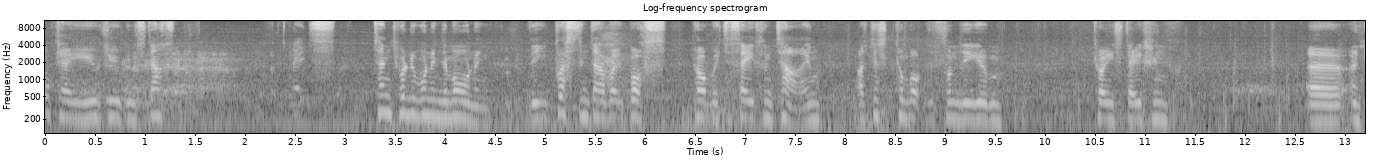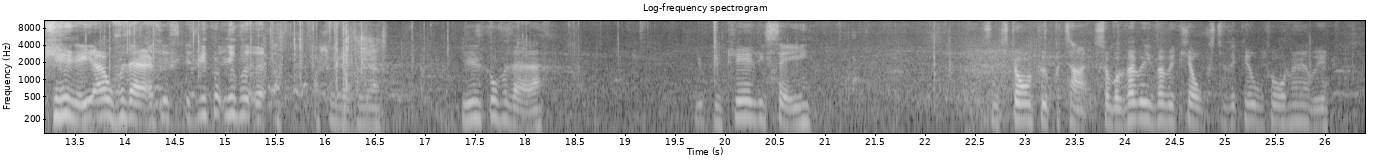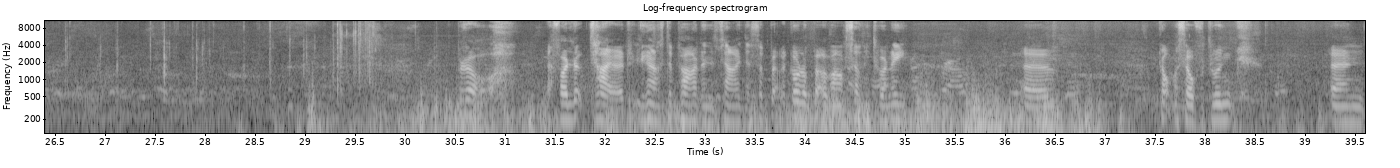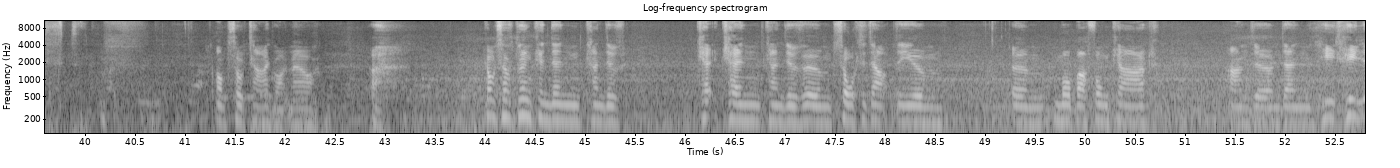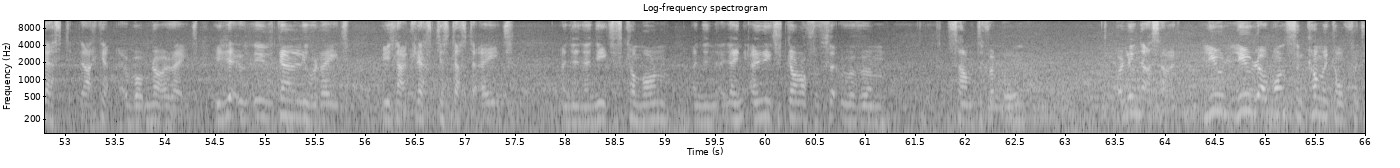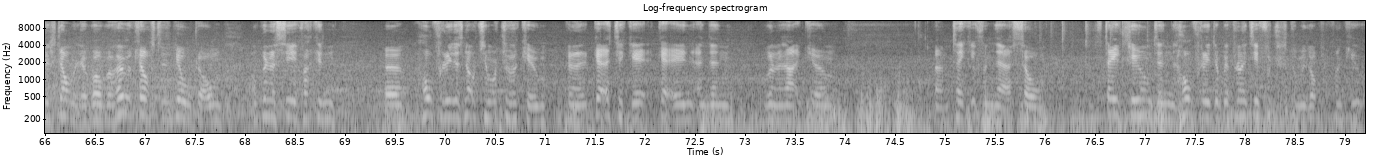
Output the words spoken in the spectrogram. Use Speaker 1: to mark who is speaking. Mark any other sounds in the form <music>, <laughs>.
Speaker 1: Okay, YouTube and stuff. It's 10.21 in the morning. The Preston Direct bus helped me to save some time. I've just come up from the um, train station. Uh, and <laughs> clearly, over there, if, you- if you look, look at the, I'll show you over here. You look over there, you can clearly see some stormtrooper types. So we're very, very close to the Guildhall area. If I look tired, you're gonna have to pardon the tiredness. I got up at around 7:20. Um, got myself a drink, and I'm so tired right now. Uh, got myself a drink, and then kind of Ke- Ken kind of um, sorted out the um, um, mobile phone card, and um, then he he left like well not at eight. He, he was gonna leave at eight. He's like left just after eight, and then Anita's come on, and then An- Anita's gone off with, with um, Sam to football. But leaving that aside, Liu, Liu lot wants some Comic Con footage, don't we? Well, we're very close to the Guildhall. I'm going to see if I can. Um, hopefully, there's not too much of a queue. going to get a ticket, get in, and then we're going to like um, um, take it from there. So stay tuned, and hopefully there'll be plenty of footage coming up. Thank you.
